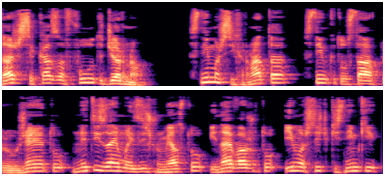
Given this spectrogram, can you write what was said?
Даже се казва Food Journal. Снимаш си храната, снимката остава в приложението, не ти заема излишно място и най-важното, имаш всички снимки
